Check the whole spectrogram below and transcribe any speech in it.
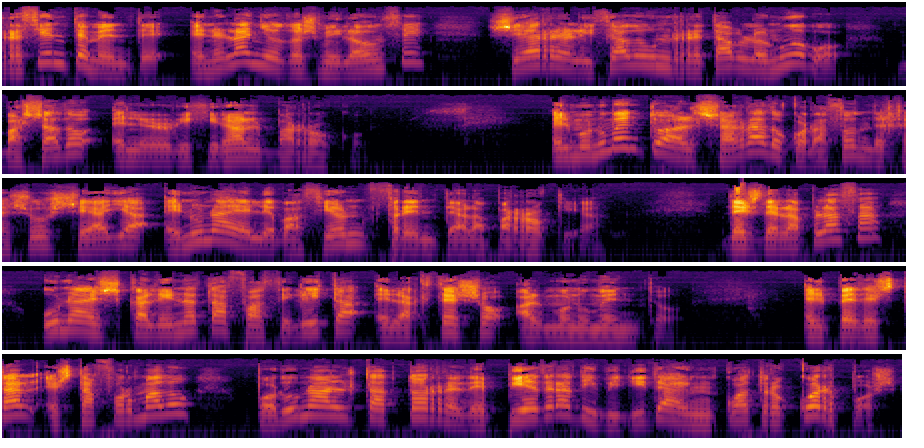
Recientemente, en el año 2011, se ha realizado un retablo nuevo, basado en el original barroco. El monumento al Sagrado Corazón de Jesús se halla en una elevación frente a la parroquia. Desde la plaza, una escalinata facilita el acceso al monumento. El pedestal está formado por una alta torre de piedra dividida en cuatro cuerpos,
